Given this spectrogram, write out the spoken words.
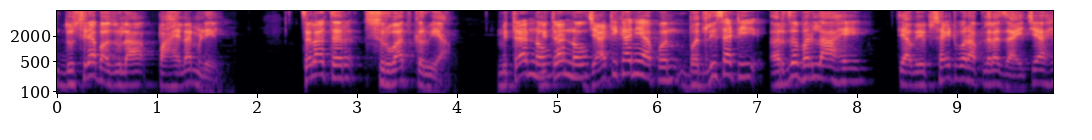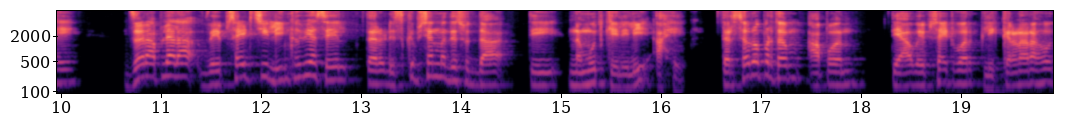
दुसऱ्या बाजूला पाहायला मिळेल. चला तर सुरुवात करूया. मित्रांनो मित्रांनो ज्या ठिकाणी आपण बदलीसाठी अर्ज भरला आहे त्या वेबसाईटवर आपल्याला जायचे आहे. जर आपल्याला वेबसाईटची लिंक हवी असेल तर डिस्क्रिप्शनमध्ये सुद्धा ती नमूद केलेली आहे. तर सर्वप्रथम आपण त्या वेबसाईटवर क्लिक करणार आहोत.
